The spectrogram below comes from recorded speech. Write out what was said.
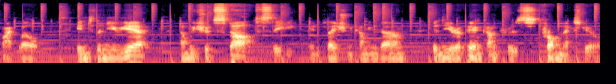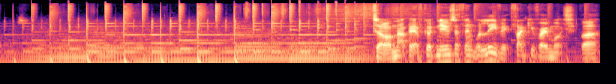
quite well into the new year and we should start to see inflation coming down in the European countries from next year onwards. So, on that bit of good news, I think we'll leave it. Thank you very much for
